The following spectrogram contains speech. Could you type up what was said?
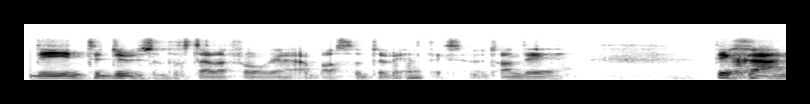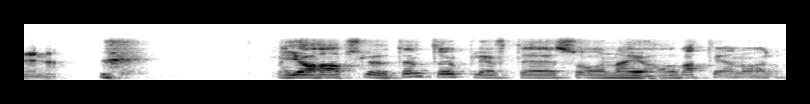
det är inte du som får ställa frågor här, bara så att du vet. Liksom, utan det, det är stjärnorna. Men jag har absolut inte upplevt det så när jag har varit i NHL.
